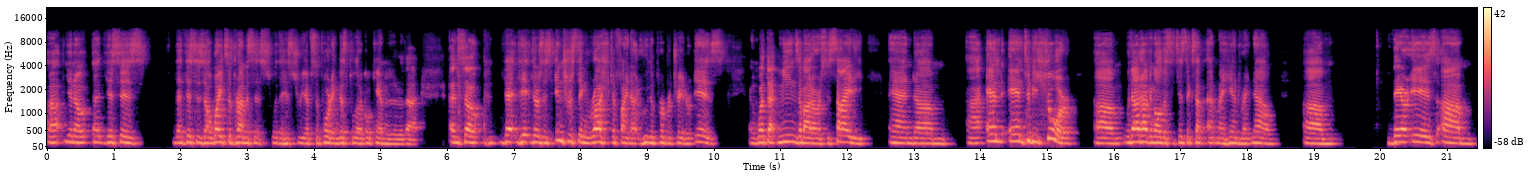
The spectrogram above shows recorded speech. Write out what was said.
uh, you know, that this is that this is a white supremacist with a history of supporting this political candidate or that, and so that, that there's this interesting rush to find out who the perpetrator is and what that means about our society, and um, uh, and and to be sure, um, without having all the statistics at, at my hand right now. Um, there is um,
